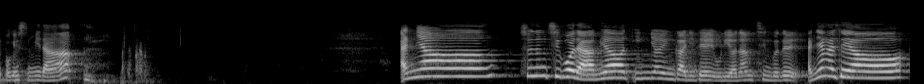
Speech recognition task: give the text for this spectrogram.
해보겠습니다. 안녕! 수능 치고 나면 잉여인간이 될 우리 여남 친구들 안녕하세요.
